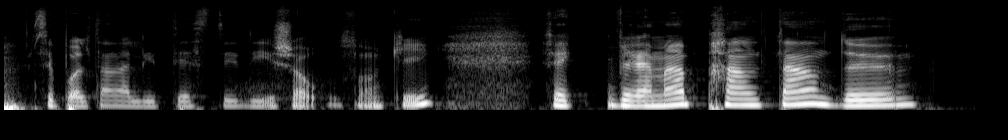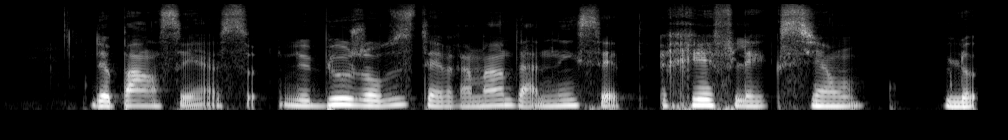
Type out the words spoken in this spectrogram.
c'est pas le temps d'aller tester des choses, OK? Fait que vraiment, prends le temps de, de penser à ça. Le but aujourd'hui, c'était vraiment d'amener cette réflexion-là.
